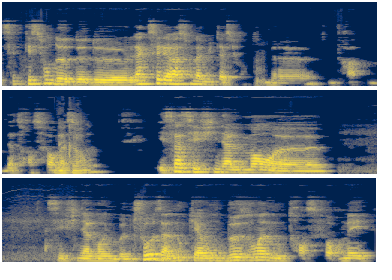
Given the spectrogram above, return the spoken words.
cette question de, de, de l'accélération de la mutation qui me, qui me frappe, de la transformation. Et ça, c'est finalement, euh, c'est finalement une bonne chose. Hein. Nous qui avons besoin de nous transformer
